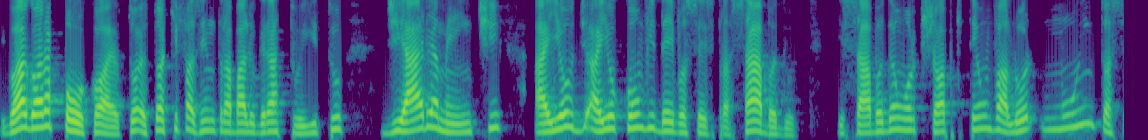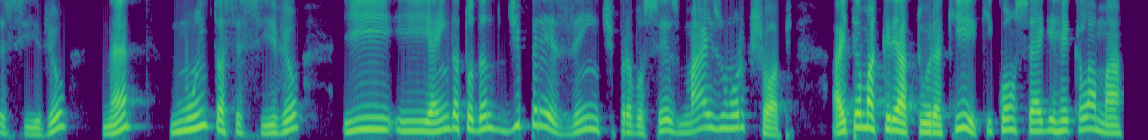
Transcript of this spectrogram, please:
igual agora há pouco, ó, eu tô, estou tô aqui fazendo um trabalho gratuito diariamente Aí eu, aí eu convidei vocês para sábado, e sábado é um workshop que tem um valor muito acessível, né? Muito acessível, e, e ainda estou dando de presente para vocês mais um workshop. Aí tem uma criatura aqui que consegue reclamar.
